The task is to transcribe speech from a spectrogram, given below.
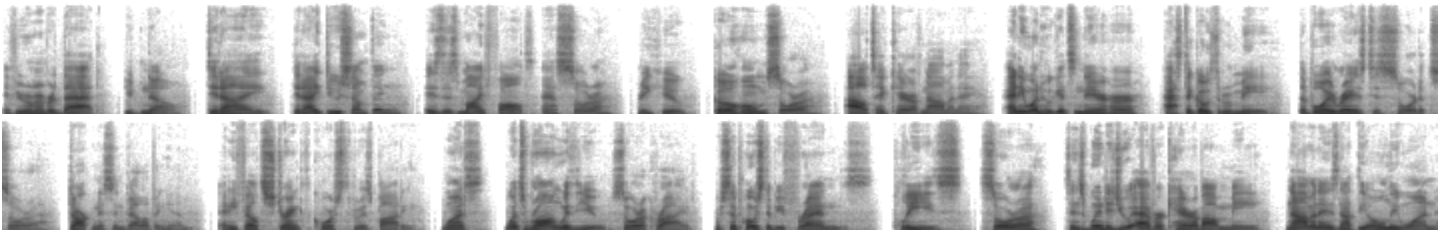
If you remembered that, you'd know. Did I did I do something? Is this my fault? asked Sora. Riku, go home, Sora. I'll take care of Naminé. Anyone who gets near her has to go through me. The boy raised his sword at Sora, darkness enveloping him, and he felt strength course through his body. What? What's wrong with you? Sora cried. We're supposed to be friends. Please, Sora, since when did you ever care about me? Naminé is not the only one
